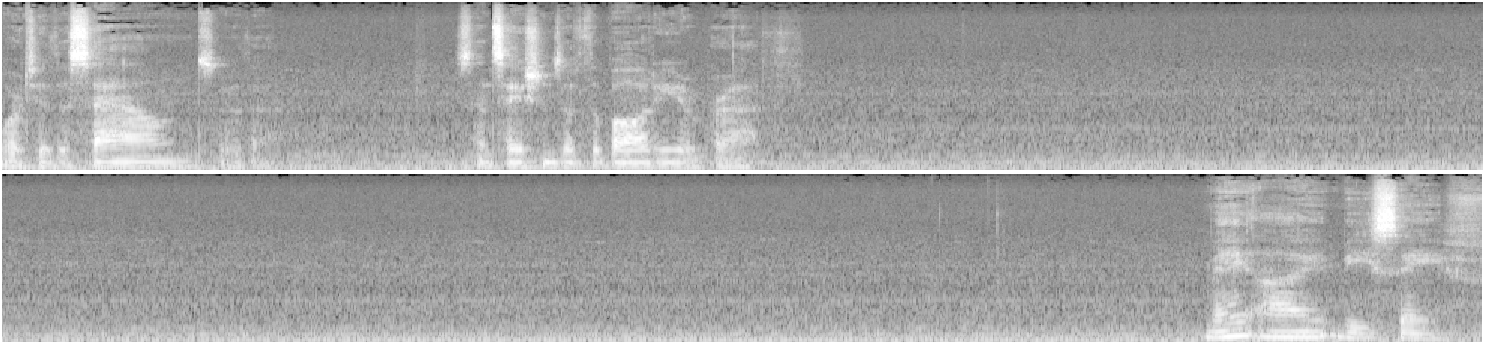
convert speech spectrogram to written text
or to the sounds or the sensations of the body or breath. May I be safe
